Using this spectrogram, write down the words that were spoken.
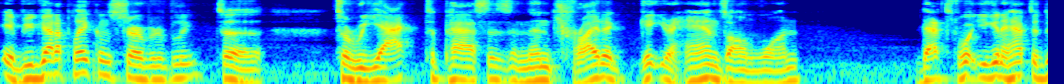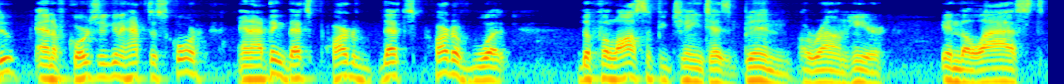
if you got to play conservatively to to react to passes and then try to get your hands on one, that's what you're going to have to do. And of course, you're going to have to score. And I think that's part of that's part of what the philosophy change has been around here in the last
